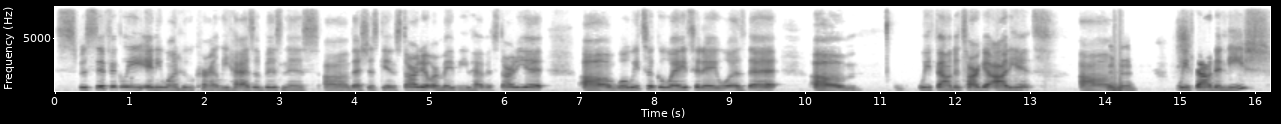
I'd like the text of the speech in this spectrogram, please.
specifically anyone who currently has a business um, that's just getting started, or maybe you haven't started yet. Um, what we took away today was that um, we found a target audience. Um, Mhm. we found a niche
